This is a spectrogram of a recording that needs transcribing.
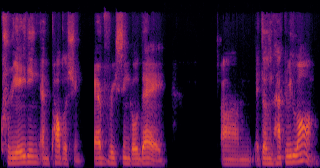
creating and publishing every single day um, it doesn't have to be long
